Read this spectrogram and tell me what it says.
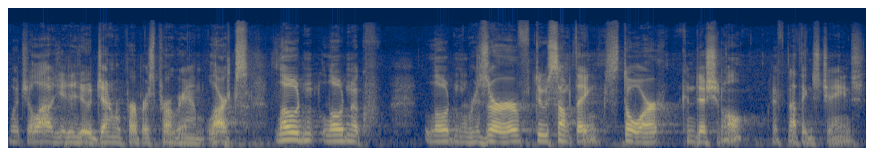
which allows you to do a general purpose program. Larks load, load and, load and reserve, do something, store, conditional, if nothing's changed.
